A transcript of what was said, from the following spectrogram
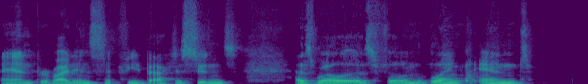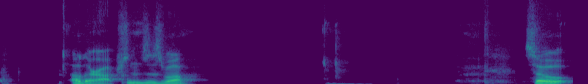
and provide instant feedback to students, as well as fill in the blank and other options as well. So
